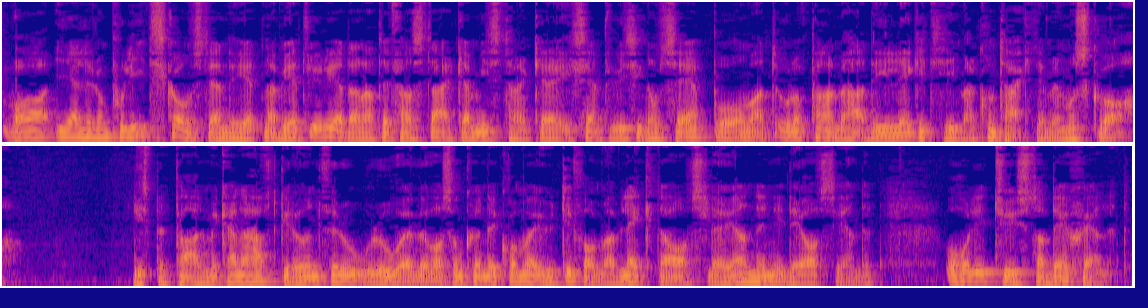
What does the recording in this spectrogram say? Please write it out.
Vad gäller de politiska omständigheterna vet vi redan att det fanns starka misstankar exempelvis inom Säpo om att Olof Palme hade illegitima kontakter med Moskva. Lisbeth Palme kan ha haft grund för oro över vad som kunde komma ut i form av läckta avslöjanden i det avseendet och hållit tyst av det skälet.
